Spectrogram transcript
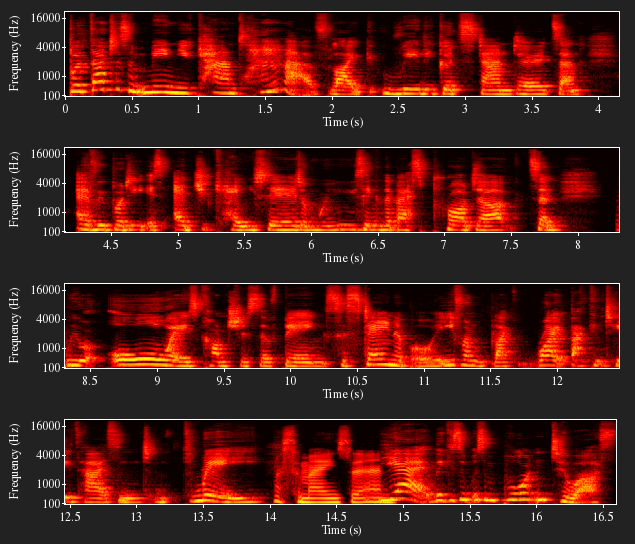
but that doesn't mean you can't have like really good standards and everybody is educated and we're using the best products and we were always conscious of being sustainable, even like right back in 2003. That's amazing. Yeah, because it was important to us.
